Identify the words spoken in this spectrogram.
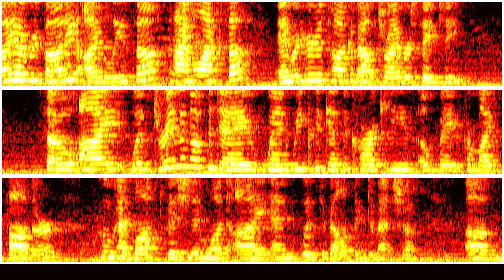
Hi everybody, I'm Lisa And I'm Alexa. and we're here to talk about driver safety. So I was dreaming of the day when we could get the car keys away from my father who had lost vision in one eye and was developing dementia. Um,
